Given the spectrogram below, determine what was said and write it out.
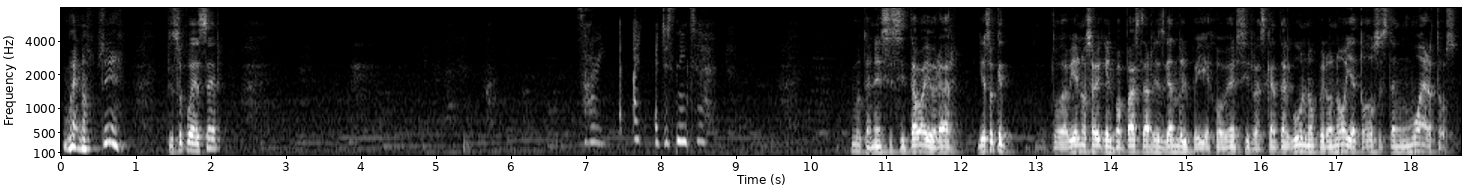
bueno, sí. Eso puede ser. To. Puta, necesitaba llorar. Y eso que todavía no sabe que el papá está arriesgando el pellejo a ver si rescata alguno, pero no, ya todos están muertos.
